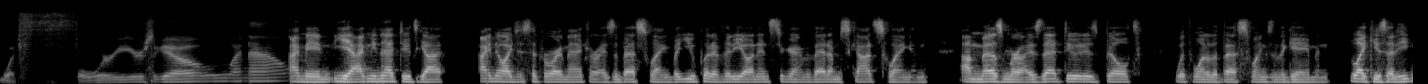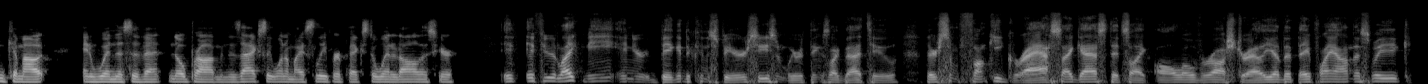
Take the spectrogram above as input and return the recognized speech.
what, four years ago I now? I mean, yeah, I mean, that dude's got, I know I just said Rory McIlroy has the best swing, but you put a video on Instagram of Adam Scott swing and I'm mesmerized. That dude is built with one of the best swings in the game. And like you said, he can come out and win this event no problem and is actually one of my sleeper picks to win it all this year if, if you're like me and you're big into conspiracies and weird things like that too, there's some funky grass, I guess, that's like all over Australia that they play on this week.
